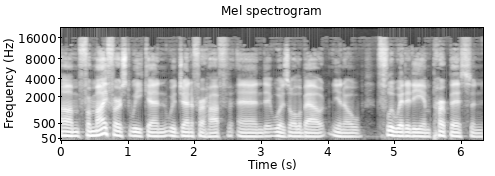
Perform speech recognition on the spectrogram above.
um, for my first weekend with Jennifer Hough, and it was all about, you know, fluidity and purpose and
